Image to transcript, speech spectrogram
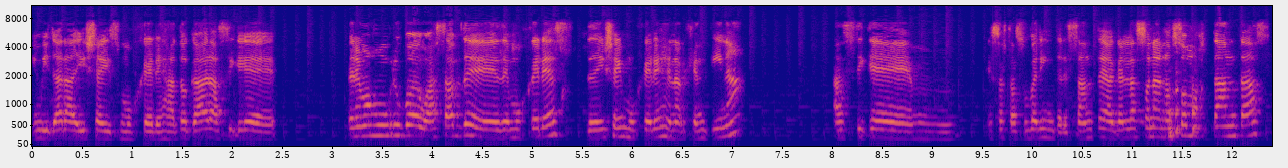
invitar a DJs mujeres a tocar, así que tenemos un grupo de WhatsApp de, mujeres, de DJs mujeres en Argentina, así que mm, eso está súper interesante. Acá en la zona no somos tantas,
